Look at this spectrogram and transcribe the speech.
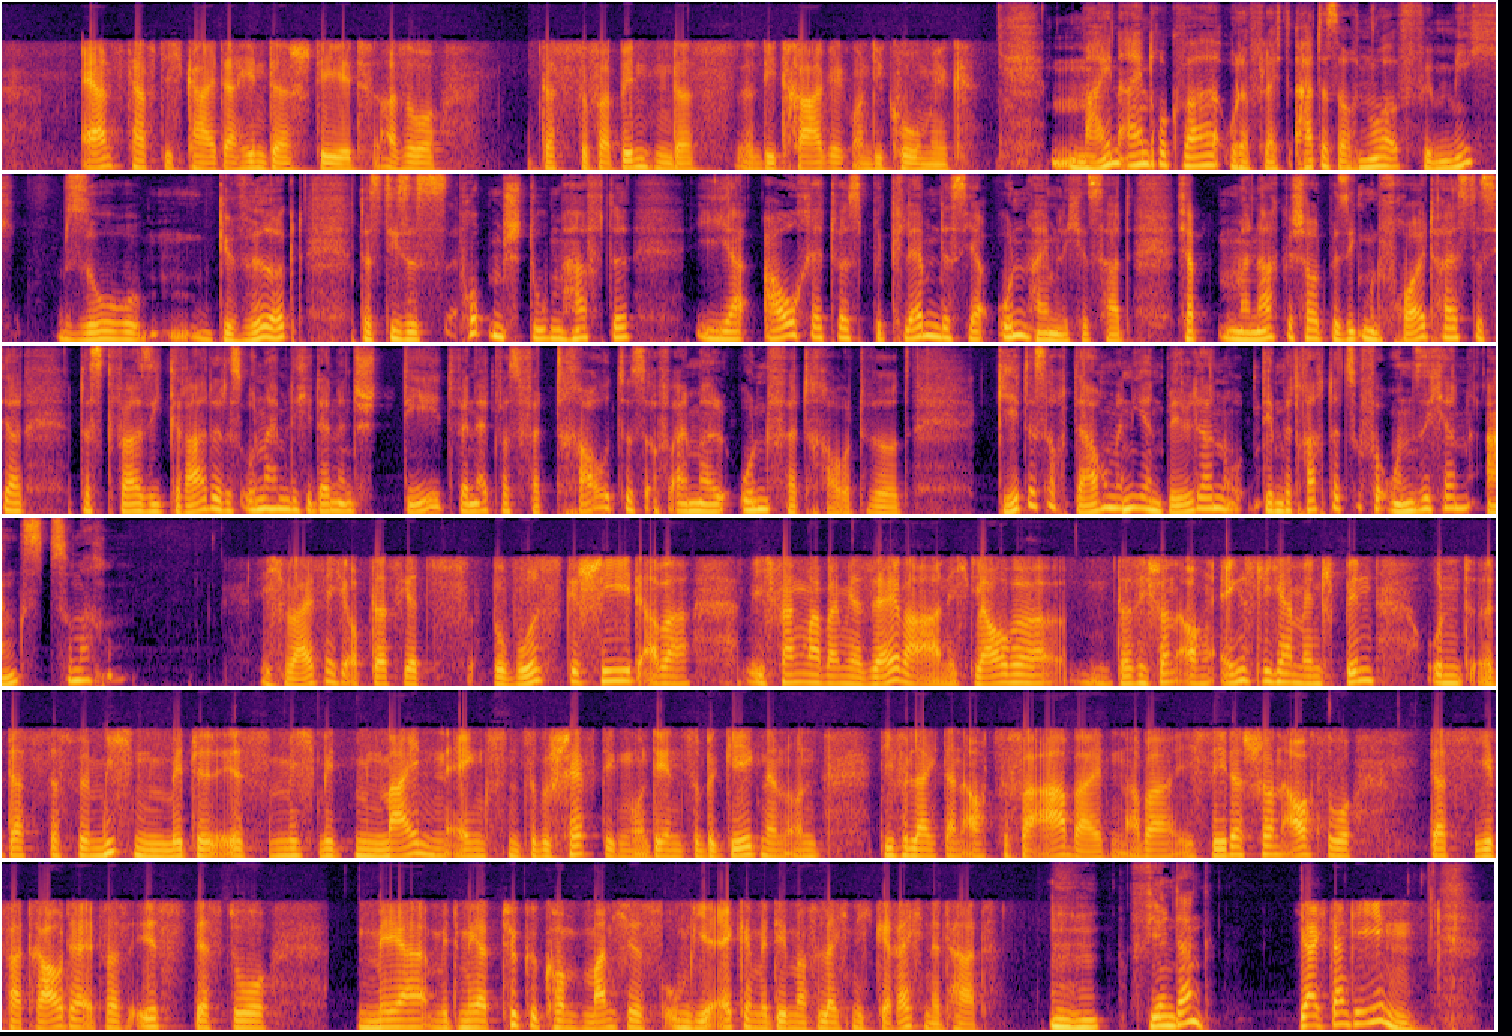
Ernsthaftigkeit dahinter steht. Also das zu verbinden, dass äh, die Tragik und die Komik. Mein Eindruck war, oder vielleicht hat es auch nur für mich so gewirkt, dass dieses Puppenstubenhafte ja auch etwas Beklemmendes, ja Unheimliches hat. Ich habe mal nachgeschaut, bei Sigmund Freud heißt es ja, dass quasi gerade das Unheimliche dann entsteht, wenn etwas Vertrautes auf einmal unvertraut wird. Geht es auch darum, in Ihren Bildern den Betrachter zu verunsichern, Angst zu machen? Ich weiß nicht, ob das jetzt bewusst geschieht, aber ich fange mal bei mir selber an. Ich glaube, dass ich schon auch ein ängstlicher Mensch bin und äh, dass das für mich ein Mittel ist, mich mit meinen Ängsten zu beschäftigen und denen zu begegnen und die vielleicht dann auch zu verarbeiten. Aber ich sehe das schon auch so, dass je vertrauter etwas ist, desto mehr, mit mehr Tücke kommt manches um die Ecke, mit dem man vielleicht nicht gerechnet hat. Mhm. Vielen Dank. Ja, ich danke Ihnen.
